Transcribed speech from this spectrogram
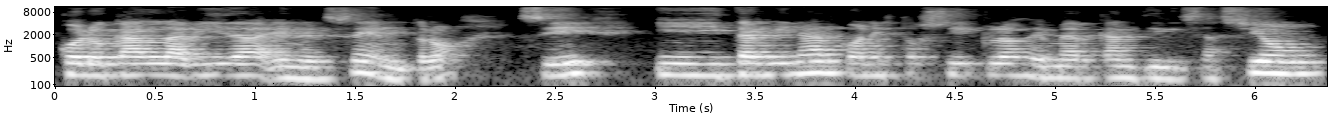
colocar la vida en el centro, ¿sí? Y terminar con estos ciclos de mercantilización,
